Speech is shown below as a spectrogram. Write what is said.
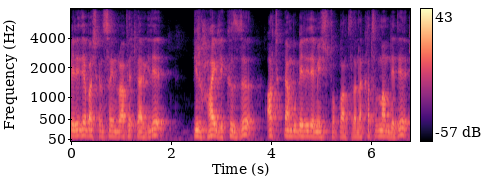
belediye başkanı Sayın Rafet Vergili bir hayli kızdı. Artık ben bu belediye meclis toplantılarına katılmam dedi.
